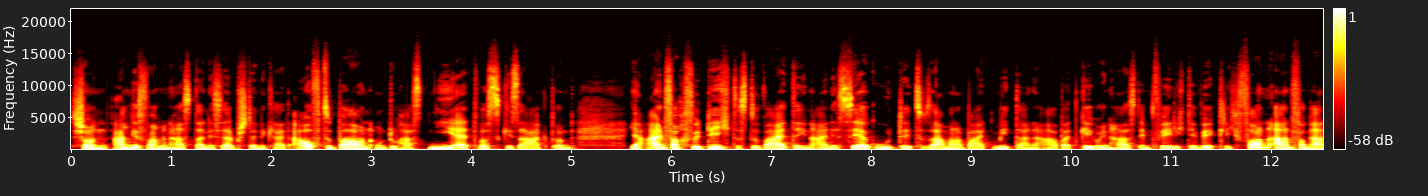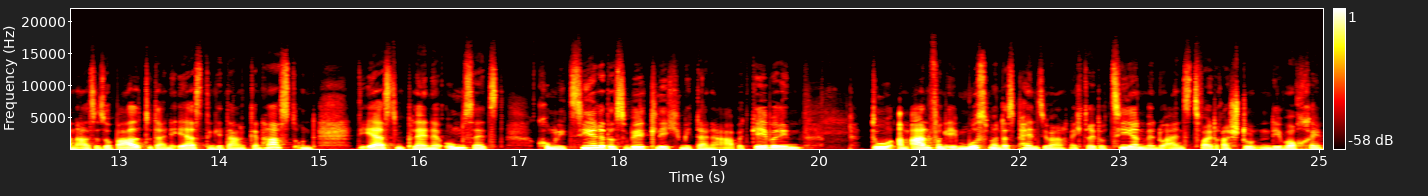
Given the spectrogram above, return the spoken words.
schon angefangen hast, deine Selbstständigkeit aufzubauen und du hast nie etwas gesagt. Und ja, einfach für dich, dass du weiterhin eine sehr gute Zusammenarbeit mit deiner Arbeitgeberin hast, empfehle ich dir wirklich von Anfang an, also sobald du deine ersten Gedanken hast und die ersten Pläne umsetzt, kommuniziere das wirklich mit deiner Arbeitgeberin. Du am Anfang eben muss man das Pensum auch nicht reduzieren, wenn du eins, zwei, drei Stunden die Woche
